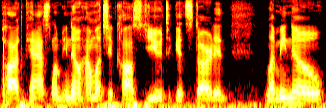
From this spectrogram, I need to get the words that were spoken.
podcast. Let me know how much it costs you to get started. Let me know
